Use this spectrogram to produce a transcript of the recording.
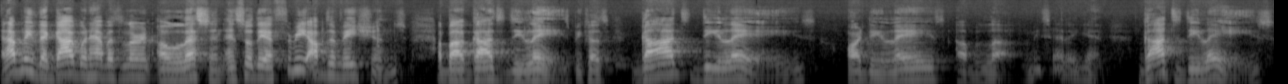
And I believe that God would have us learn a lesson. And so there are three observations about God's delays because God's delays are delays of love. Let me say that again. God's delays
